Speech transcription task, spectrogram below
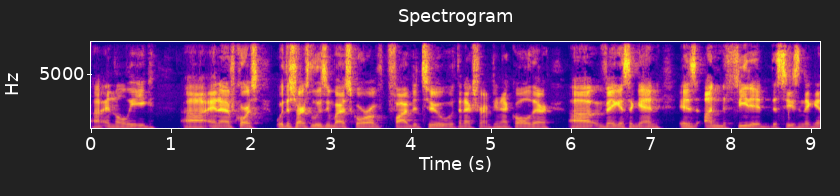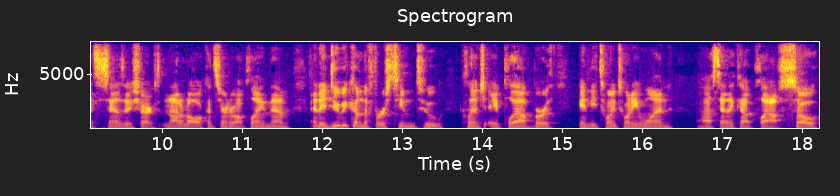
uh, in the league. Uh, and of course, with the Sharks losing by a score of five to two with an extra empty net goal there, uh, Vegas again is undefeated this season against the San Jose Sharks. Not at all concerned about playing them, and they do become the first team to clinch a playoff berth in the 2021 uh, Stanley Cup playoffs. So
